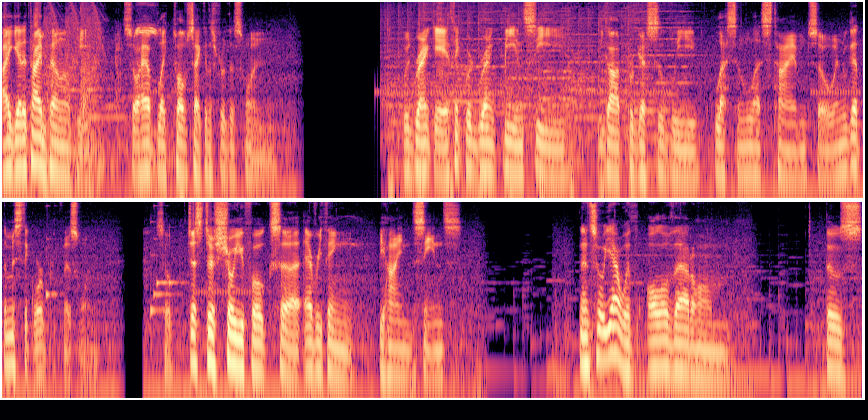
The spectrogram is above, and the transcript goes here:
I get a time penalty. So I have like 12 seconds for this one. With rank A, I think with rank B and C, we got progressively less and less time. So, and we got the Mystic Orb with this one. So, just to show you folks uh, everything behind the scenes. And so, yeah, with all of that, um, those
